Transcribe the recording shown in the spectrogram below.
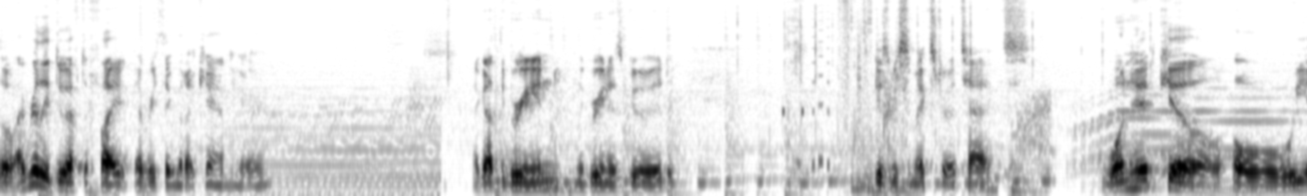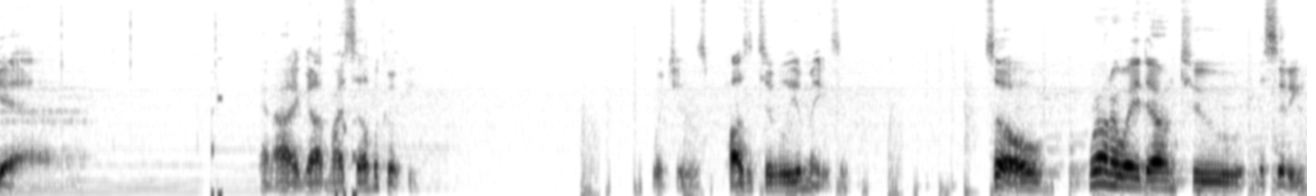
So I really do have to fight everything that I can here. I got the green, the green is good. It gives me some extra attacks. One hit kill, oh yeah. And I got myself a cookie. Which is positively amazing. So, we're on our way down to the city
